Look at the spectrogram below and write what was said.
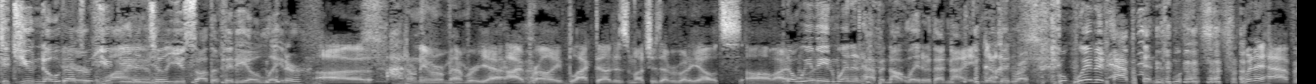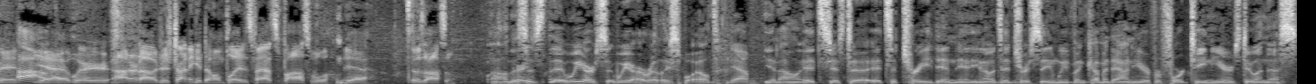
Did you know that's Hair what you flying. did until you saw the video later? Uh, I don't even remember. Yeah, I probably blacked out as much as everybody else. Um, I No, we mean when it happened, not later that night. We mean right, but when it happened. when it happened. Ah, yeah, okay. we're I don't know, just trying to get to home plate as fast as possible. Yeah, it was awesome. Wow, this is we are we are really spoiled. Yeah. you know, it's just a it's a treat, and, you know it's interesting. We've been coming down here for 14 years doing this,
